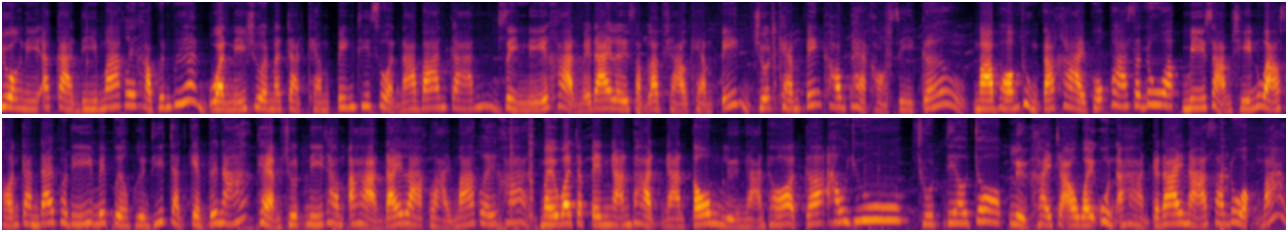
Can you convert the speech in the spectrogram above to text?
ช่วงนี้อากาศดีมากเลยค่ะเพื่อนๆ วันนี้ชวนมาจัดแคมปิ้งที่สวนหน้าบ้านกัน สิ่งนี้ขาดไม่ได้เลยสำหรับชาวแคมปิ้ง ชุดแคมปิ้งคอมแพคของซีเกิลมาพร้อมถุงตาข่ายพกพาสะดวก มี 3 ชิ้นวางซ้อนกันได้พอดี ไม่เปลืองพื้นที่จัดเก็บด้วยนะ แถมชุดนี้ทำอาหารได้หลากหลายมากเลยค่ะ ไม่ว่าจะเป็นงานผัดงานต้ม หรืองานทอดก็เอาอยู่ ชุดเดียวจบ หรือใครจะเอาไว้อุ่นอาหารก็ได้นะสะดวกมาก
